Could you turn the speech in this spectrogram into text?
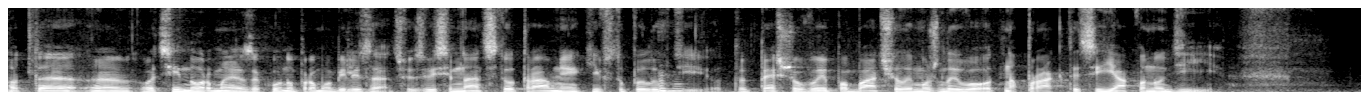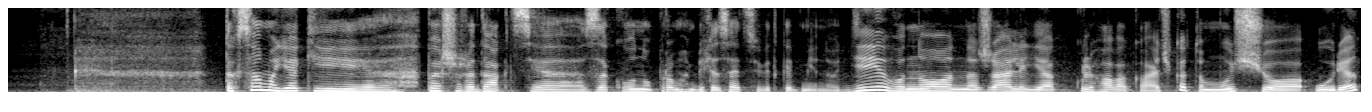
От е, е, оці норми закону про мобілізацію з 18 травня, які вступили в дію, от те, що ви побачили, можливо, от на практиці, як воно діє. Так само, як і перша редакція закону про мобілізацію від Кабміну. Діє воно, на жаль, як кульгава качка, тому що уряд,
